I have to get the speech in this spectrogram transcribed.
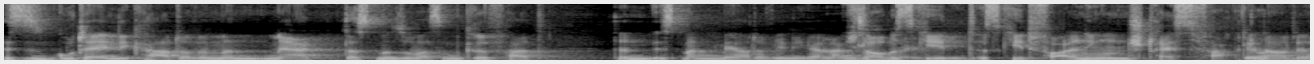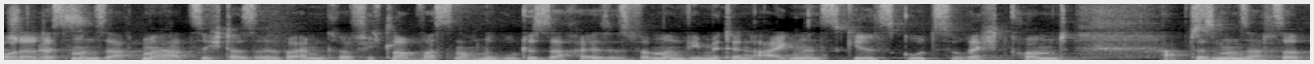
Es ist ein guter Indikator, wenn man merkt, dass man sowas im Griff hat, dann ist man mehr oder weniger langsam. Ich glaube, es geht, es geht vor allen Dingen um den Stressfaktor. Genau, oder Stress. dass man sagt, man ja. hat sich da selber im Griff. Ich glaube, was noch eine gute Sache ist, ist, wenn man wie mit den eigenen Skills gut zurechtkommt, Absolut. dass man sagt so,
